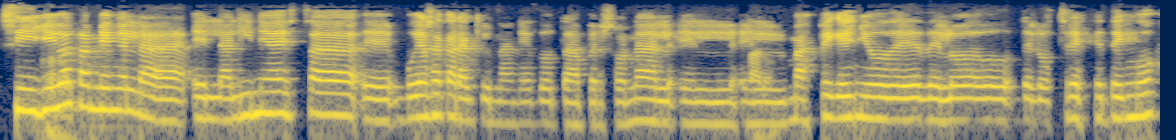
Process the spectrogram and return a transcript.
Sí, yo iba también en la, en la línea esta, eh, voy a sacar aquí una anécdota personal, el, el más pequeño de, de, de, los tres que tengo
